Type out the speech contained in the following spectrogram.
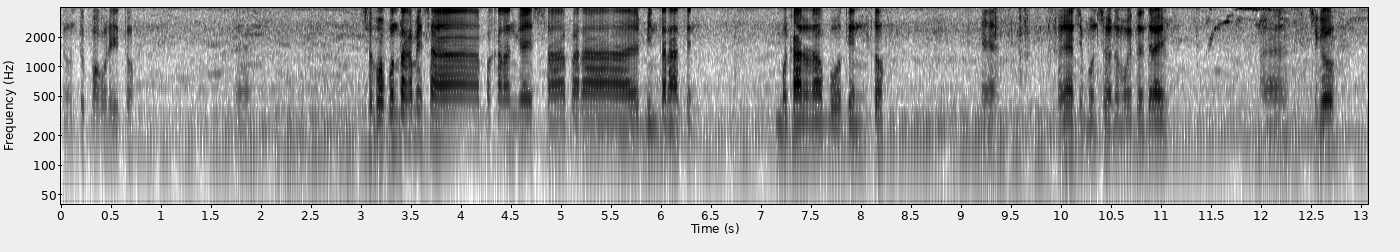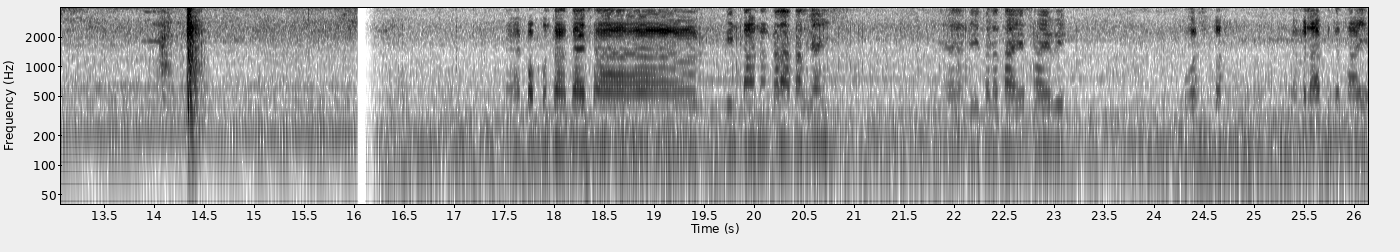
Yung tupa ko dito. Ayan. so papunta kami sa bakalan guys ah, para binta natin. Magkano na abutin to. Ayan. So ayan si Bunso na magdadrive ayan let's go Ayan, papunta na tayo sa bintahan ng Kalakal guys. Ayan, dito na tayo sa highway. Bukas pa. Malapit na tayo.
